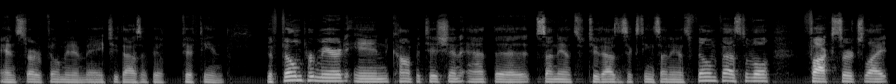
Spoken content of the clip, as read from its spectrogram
and started filming in May 2015. The film premiered in competition at the Sundance 2016 Sundance Film Festival. Fox Searchlight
